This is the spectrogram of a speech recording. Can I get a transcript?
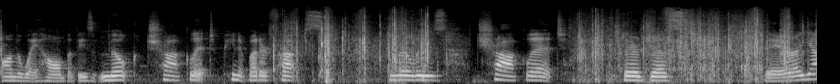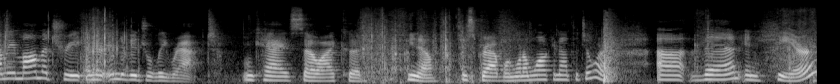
on the way home, but these milk chocolate peanut butter cups, Lily's chocolate, they're just, they're a yummy mama treat, and they're individually wrapped. Okay, so I could, you know, just grab one when I'm walking out the door. Uh, then in here,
